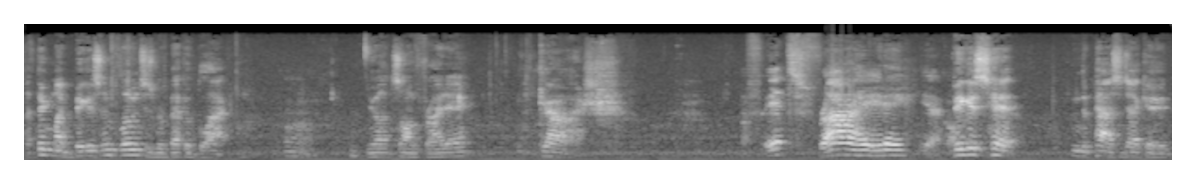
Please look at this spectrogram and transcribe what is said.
I think my biggest influence is Rebecca Black. Hmm. You know that song Friday? Gosh. It's Friday. Yeah. Biggest hit in the past decade.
